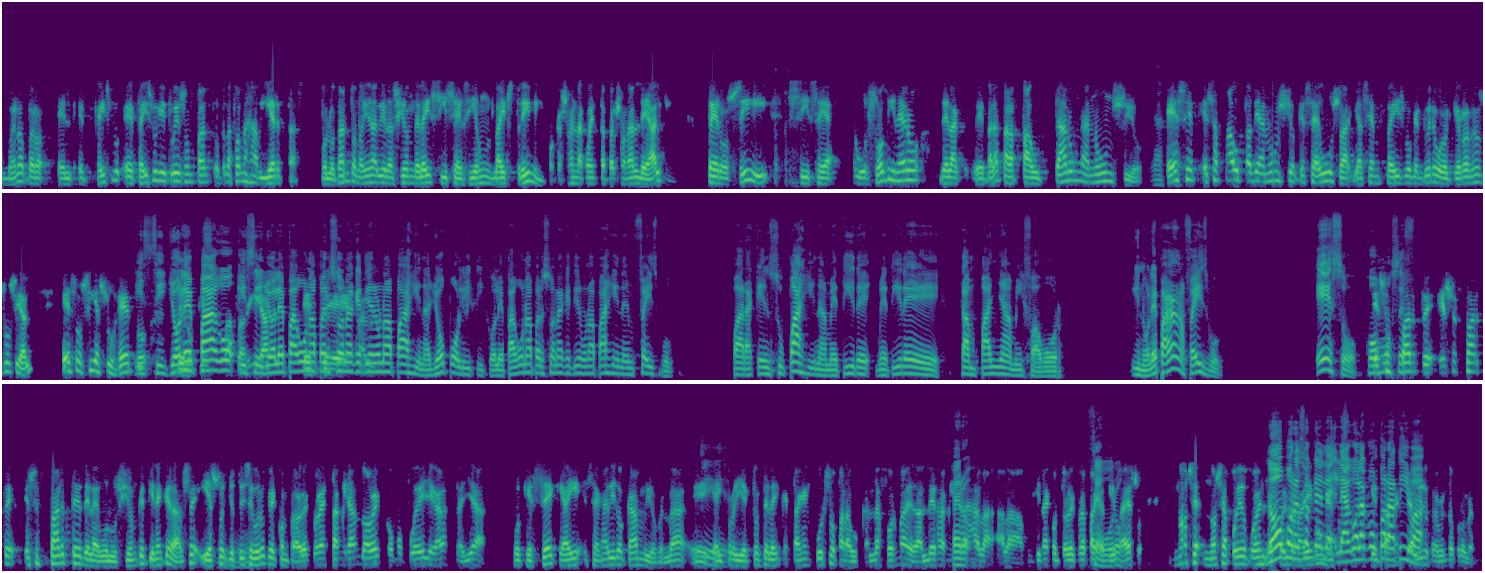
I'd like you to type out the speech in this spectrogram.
Bueno, pero el, Facebook, Facebook y Twitter son plataformas abiertas, por lo tanto no hay una violación de ley si se si es un live streaming, porque eso es en la cuenta personal de alguien. Pero sí, si se usó dinero de la, eh, para, pautar un anuncio. Ese, esa pauta de anuncio que se usa, ya sea en Facebook, en Twitter o cualquier red social, eso sí es sujeto. Y si yo le pago, y si yo le pago a una este, persona que tiene una página, yo político, le pago a una persona que tiene una página en Facebook para que en su página me tire, me tire campaña a mi favor. Y no le pagan a Facebook. Eso, ¿cómo eso es parte, eso es parte, eso es parte de la evolución que tiene que darse y eso yo estoy seguro que el contador electoral está mirando a ver cómo puede llegar hasta allá porque sé que hay, se han habido cambios, ¿verdad? Eh, hay proyectos de ley que están en curso para buscar la forma de darle herramientas a, la, a, la, Oficina de Control Electoral para que que eso. No se, no se ha podido poner. No, por eso que le, hago la comparativa.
